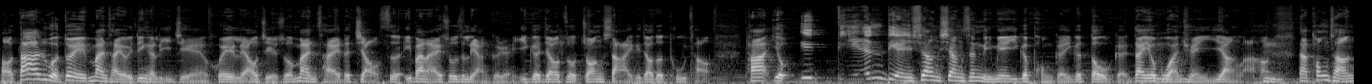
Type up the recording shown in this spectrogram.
哦，大家如果对漫才有一定的理解，会了解说漫才的角色一般来说是两个人，一个叫做装傻，一个叫做吐槽。他有一点点像相声里面一个捧哏一个逗哏，但又不完全一样了哈。嗯、那通常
